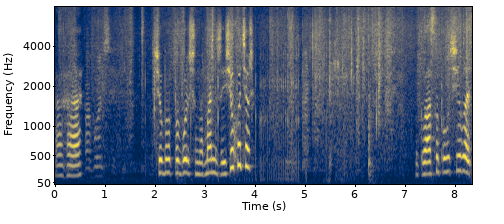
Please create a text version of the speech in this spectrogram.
Ага. Побольше. Еще было побольше, нормально же. Еще хочешь? Классно получилось.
